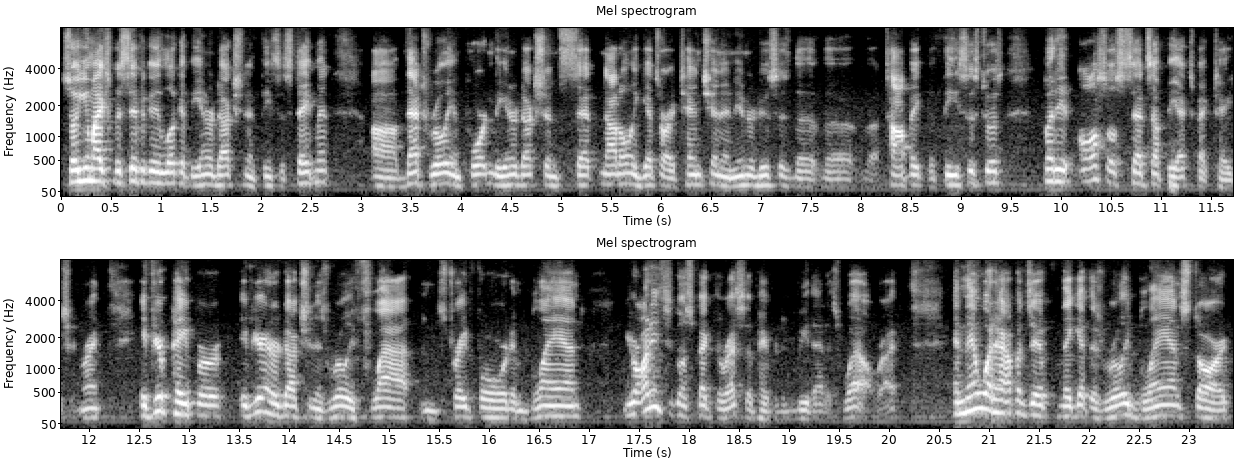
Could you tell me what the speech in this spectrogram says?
So you might specifically look at the introduction and thesis statement. Uh, that's really important. The introduction set not only gets our attention and introduces the, the, the topic, the thesis to us, but it also sets up the expectation, right? If your paper, if your introduction is really flat and straightforward and bland, your audience is going to expect the rest of the paper to be that as well, right? And then what happens if they get this really bland start,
